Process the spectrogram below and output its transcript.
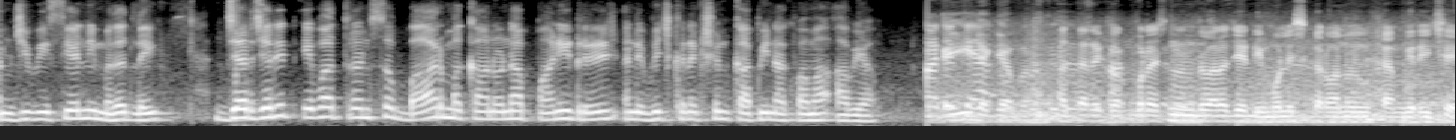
એમજીવીસીએલની મદદ લઈ જર્જરિત એવા ત્રણસો બાર મકાનોના પાણી ડ્રેનેજ અને વીજ કનેક્શન કાપી નાખવામાં આવ્યા. અત્યારે કોર્પોરેશન દ્વારા જે ડિમોલિશ કરવાનું કામગીરી છે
